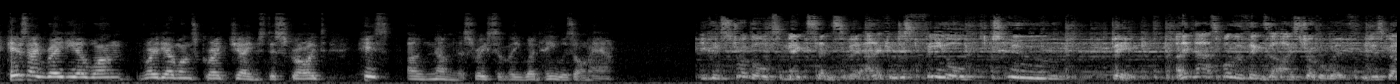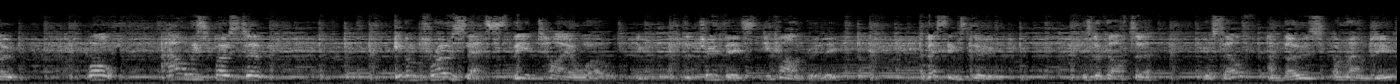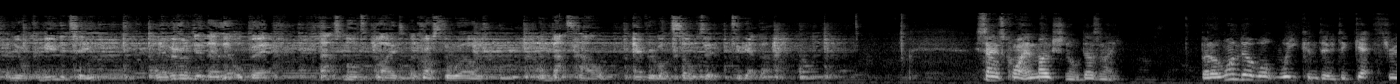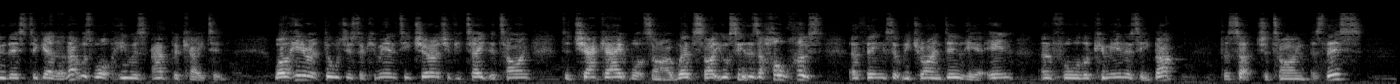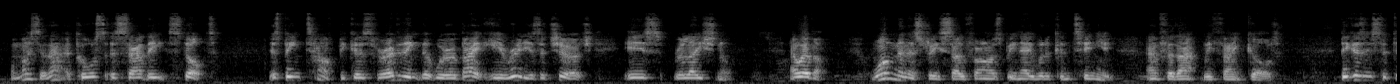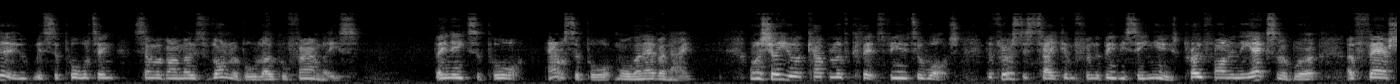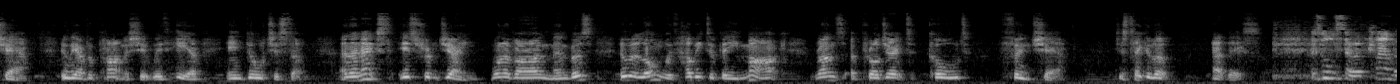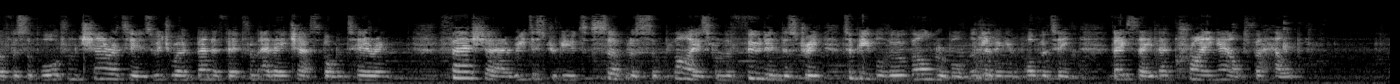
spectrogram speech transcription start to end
Here's how Radio 1, Radio 1's Greg James described his own numbness recently when he was on air. You can struggle to make sense of it, and it can just feel too big. I think that's one of the things that I struggle with. You just go, well, how are we supposed to even process the entire world? You, the truth is, you can't really. The best thing to do is look after yourself and those around you and your community. And if everyone did their little bit, that's multiplied across the world, and that's how everyone solves it together. Sounds quite emotional, doesn't he? But I wonder what we can do to get through this together. That was what he was advocating. Well, here at Dorchester Community Church, if you take the time to check out what's on our website, you'll see there's a whole host of things that we try and do here in and for the community. But for such a time as this, well, most of that, of course, has sadly stopped. It's been tough because for everything that we're about here, really, as a church, is relational. However, one ministry so far has been able to continue and for that we thank God. Because it's to do with supporting some of our most vulnerable local families. They need support, our support, more than ever now. I want to show you a couple of clips for you to watch. The first is taken from the BBC News, profiling the excellent work of Fair Share, who we have a partnership with here in Dorchester. And the next is from Jane, one of our own members, who, along with hubby to be Mark, runs a project called Food Share. Just take a look at this. There's also a clamour for support from charities which won't benefit from NHS volunteering. Fair Share redistributes surplus supplies from the food industry to people who are vulnerable and living in poverty. They say they're crying out for help.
